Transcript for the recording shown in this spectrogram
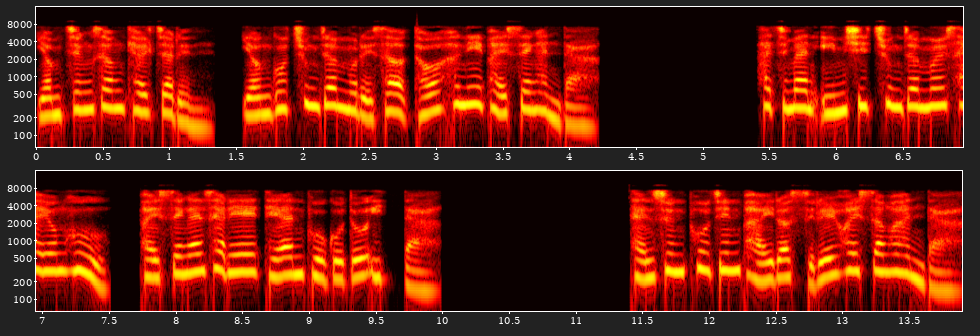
염증성 결절은 연구 충전물에서 더 흔히 발생한다. 하지만 임시 충전물 사용 후 발생한 사례에 대한 보고도 있다. 단순 포진 바이러스를 활성화한다.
